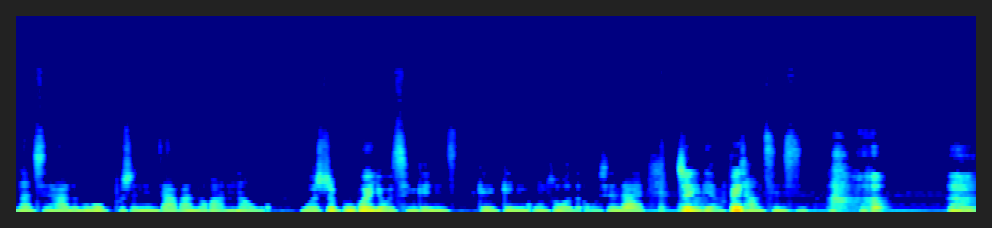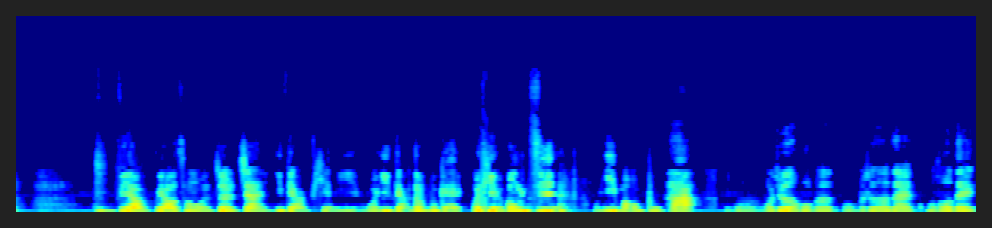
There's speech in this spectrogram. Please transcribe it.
那其他的如果不申请加班的话，那我。”我是不会友情给你给给你工作的，我现在这一点非常清晰。不要不要从我这占一点便宜，我一点都不给，我铁公鸡，我一毛不拔。嗯，我觉得我们我们真的在工作内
